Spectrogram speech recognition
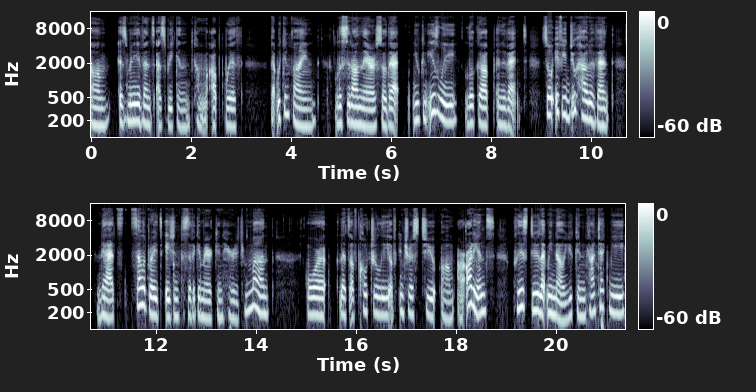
um, as many events as we can come up with that we can find listed on there so that you can easily look up an event. So if you do have an event that celebrates Asian Pacific American Heritage Month or that's of culturally of interest to um, our audience, please do let me know. You can contact me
